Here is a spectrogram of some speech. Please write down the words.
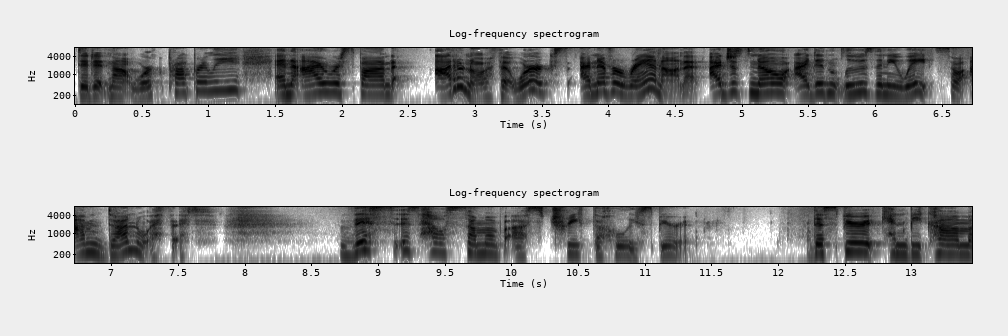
Did it not work properly? And I respond, I don't know if it works. I never ran on it. I just know I didn't lose any weight, so I'm done with it. This is how some of us treat the Holy Spirit. The Spirit can become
